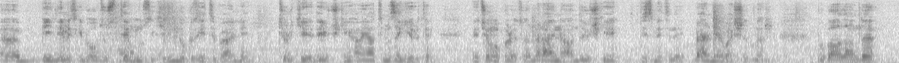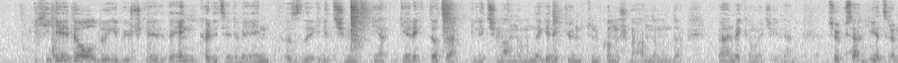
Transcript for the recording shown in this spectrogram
Ee, Bildiğimiz gibi 30 Temmuz 2009 itibariyle Türkiye'de 3G hayatımıza girdi ve tüm operatörler aynı anda 3G hizmetini vermeye başladılar. Bu bağlamda 2G'de olduğu gibi 3G'de de en kaliteli ve en hızlı iletişimi gerek data iletişimi anlamında gerek görüntülü konuşma anlamında vermek amacıyla Turkcell yatırım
